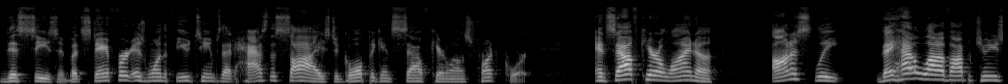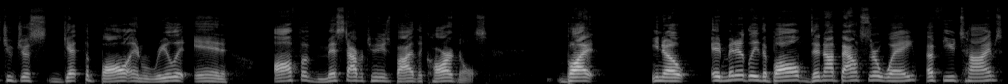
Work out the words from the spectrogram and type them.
this season. But Stanford is one of the few teams that has the size to go up against South Carolina's front court. And South Carolina, honestly, they had a lot of opportunities to just get the ball and reel it in off of missed opportunities by the Cardinals. But, you know, admittedly, the ball did not bounce their way a few times,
